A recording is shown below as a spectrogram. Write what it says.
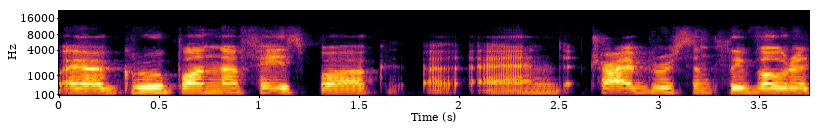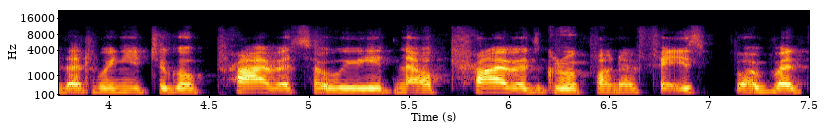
a, group on Facebook, uh, and Tribe recently voted that we need to go private, so we now private group on a Facebook. But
